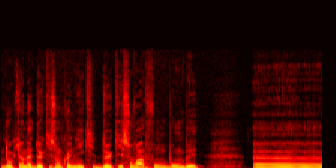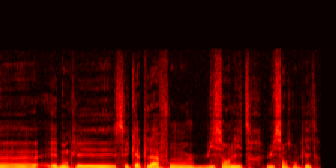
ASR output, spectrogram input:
donc il y en a deux qui sont coniques, deux qui sont à fond bombés. Euh, et donc les, ces quatre-là font 800 litres, 830 litres.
